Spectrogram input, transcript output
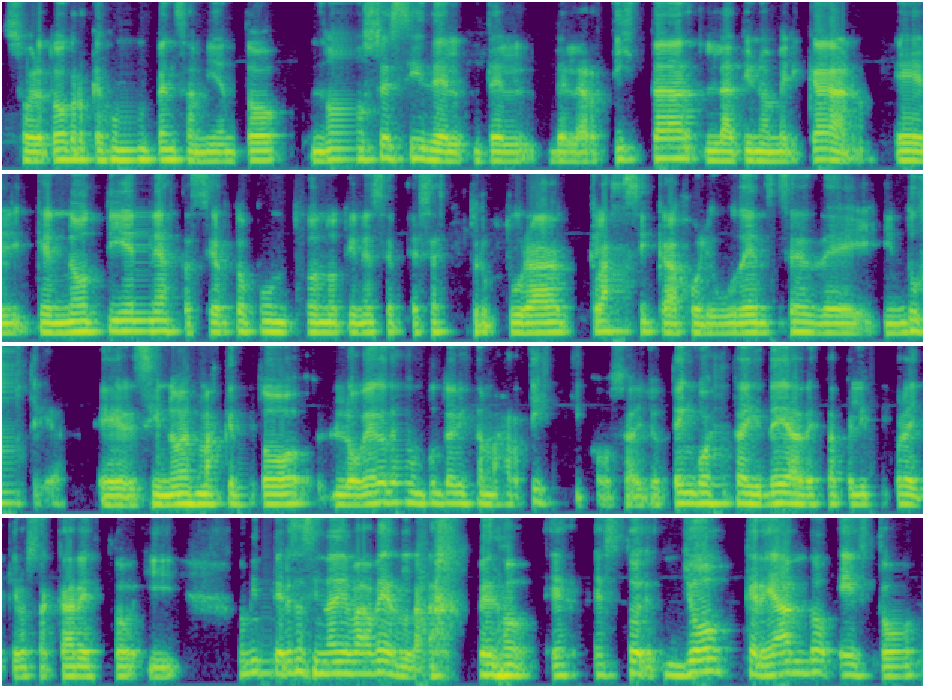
sobre todo creo que es un pensamiento, no sé si del, del, del, artista latinoamericano, el que no tiene hasta cierto punto, no tiene esa estructura clásica hollywoodense de industria. Eh, sino es más que todo, lo veo desde un punto de vista más artístico, o sea, yo tengo esta idea de esta película y quiero sacar esto y no me interesa si nadie va a verla, pero estoy yo creando esto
